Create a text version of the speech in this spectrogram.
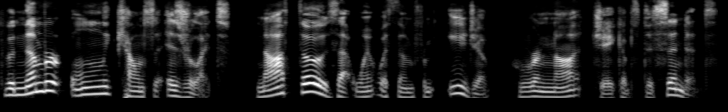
The number only counts the Israelites, not those that went with them from Egypt who were not Jacob's descendants.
